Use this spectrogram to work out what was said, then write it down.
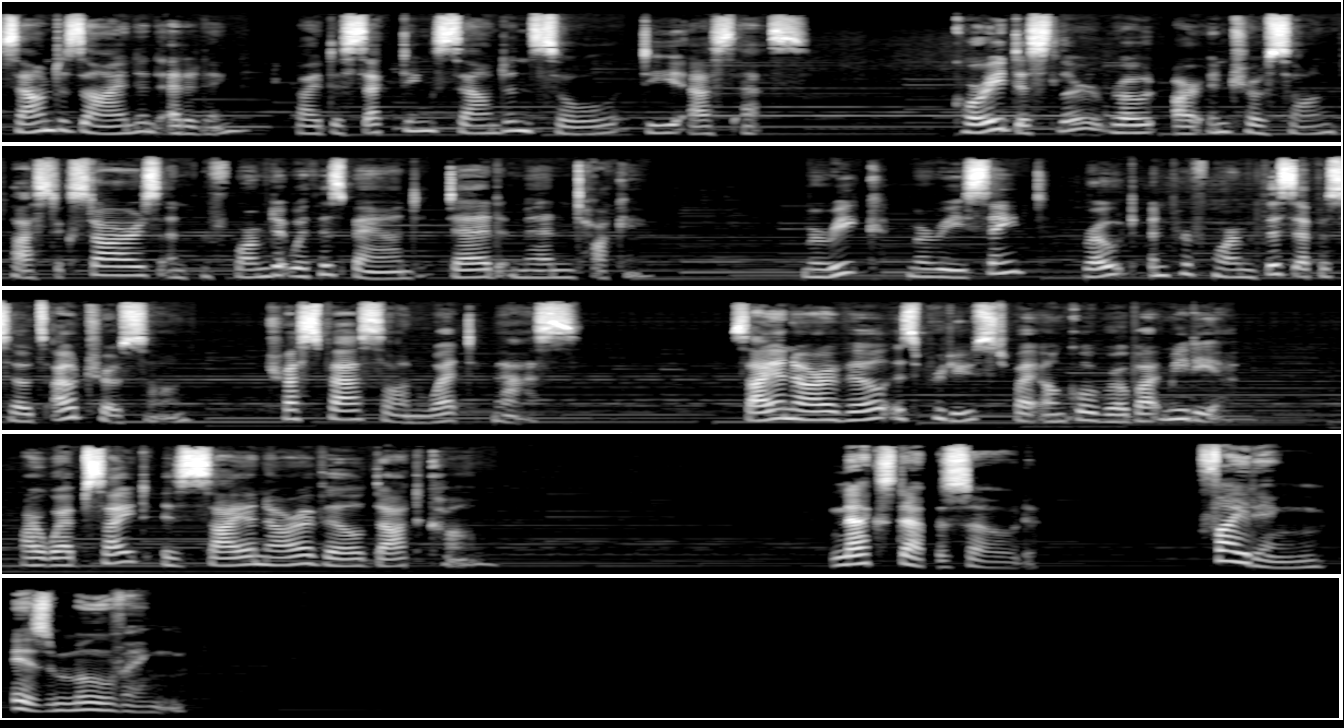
Sound design and editing by Dissecting Sound and Soul DSS. Corey Distler wrote our intro song Plastic Stars and performed it with his band Dead Men Talking. Merrique Marie Sainte wrote and performed this episode's outro song, Trespass on Wet Mass. Sayonaraville is produced by Uncle Robot Media. Our website is sayonaraville.com. Next episode Fighting is moving.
